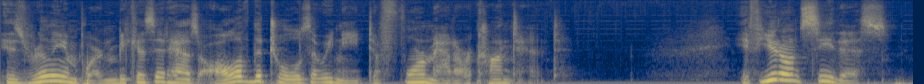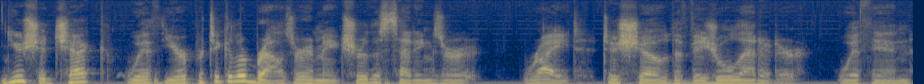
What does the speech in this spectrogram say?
is really important because it has all of the tools that we need to format our content. If you don't see this, you should check with your particular browser and make sure the settings are right to show the visual editor within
